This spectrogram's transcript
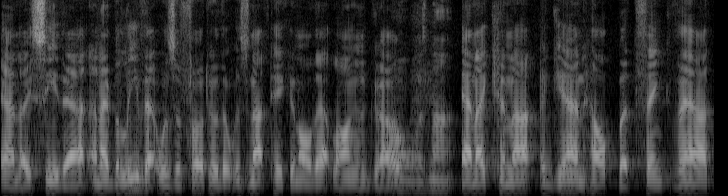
And I see that, and I believe that was a photo that was not taken all that long ago. No, it was not. And I cannot, again, help but think that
